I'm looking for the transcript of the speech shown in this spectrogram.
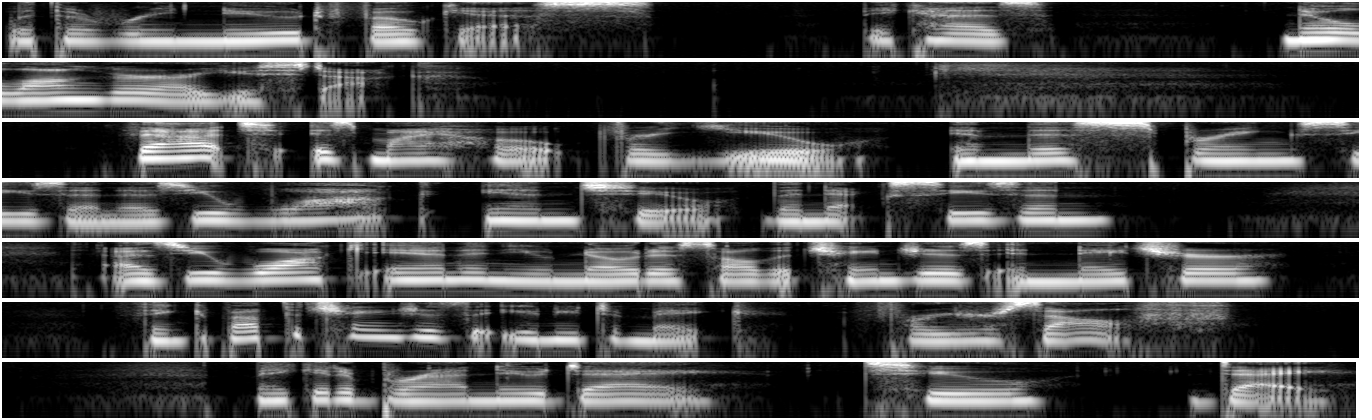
with a renewed focus because no longer are you stuck. That is my hope for you in this spring season as you walk into the next season. As you walk in and you notice all the changes in nature, think about the changes that you need to make for yourself. Make it a brand new day today.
